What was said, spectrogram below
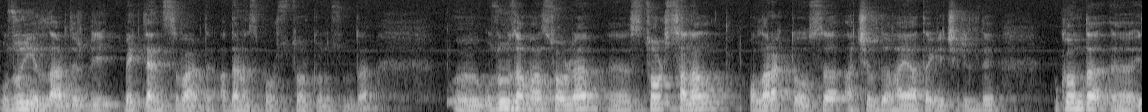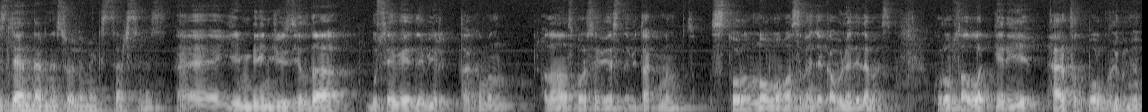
uzun yıllardır bir beklentisi vardı Adanaspor Store konusunda. E, Uzun zaman sonra e, Store sanal olarak da olsa açıldı, hayata geçirildi. Bu konuda izleyenlere ne söylemek istersiniz? Ee, 21. yüzyılda bu seviyede bir takımın, Adanaspor seviyesinde bir takımın store'unun olmaması bence kabul edilemez. Kurumsallık gereği her futbol kulübünün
